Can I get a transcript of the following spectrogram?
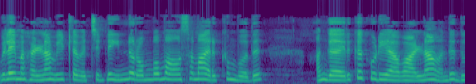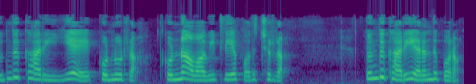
விலைமகள்லாம் வீட்டில் வச்சுட்டு இன்னும் ரொம்ப மோசமாக இருக்கும்போது அங்கே இருக்கக்கூடிய அவள்லாம் வந்து துந்துக்காரியே கொண்டுடுறா கொன்று அவள் வீட்லேயே புதைச்சிடுறா. துந்துக்காரி இறந்து போகிறான்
